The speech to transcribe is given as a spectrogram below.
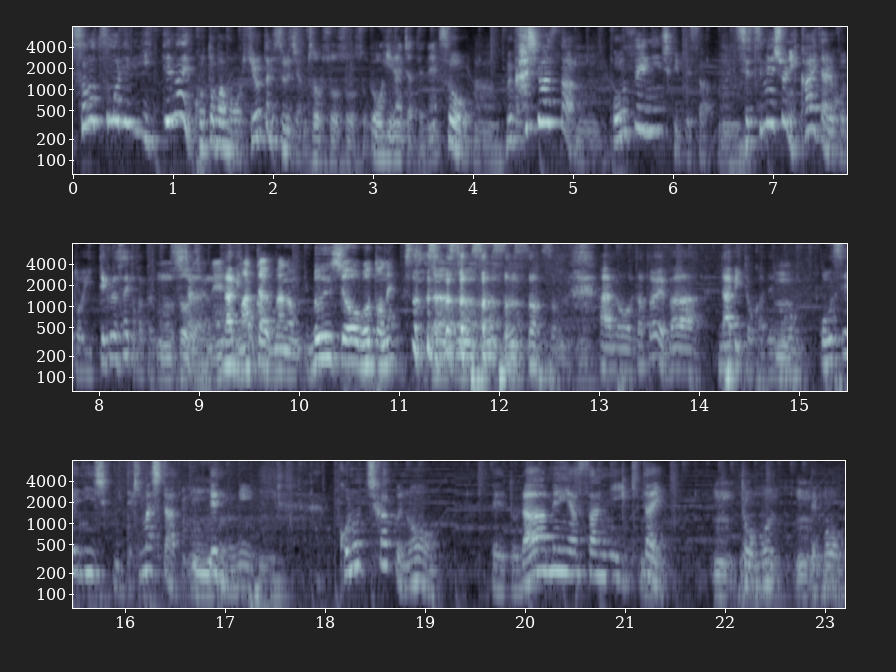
そのつもりで言ってない言葉も拾ったりするじゃん。そうそうそうそう。補っちゃってね。そう、うん。昔はさ、うん。音声認識ってさ、うん説明書に書いてあることを言ってくださいとかだったうん、りしたじゃん、そうだよね。ナビとか。全くあの文章ごとね。そうそうそうそうそうそううんあの例えばナビとかでも、音声認識できましたって言ってんのに、この近くの、えー、とラーメン屋さんに行きたい、と思っても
